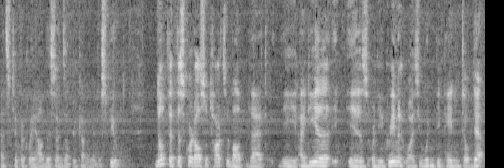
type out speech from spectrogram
That's typically how this ends up becoming a dispute. Note that this court also talks about that the idea is, or the agreement was, you wouldn't be paid until death,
